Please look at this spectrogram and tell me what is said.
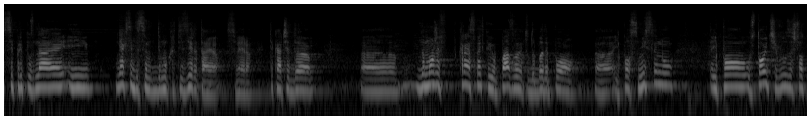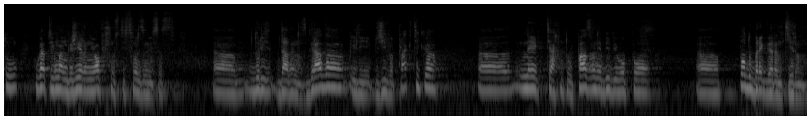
се припознае и някакси да се демократизира тая сфера. Така че да, да може в крайна сметка и опазването да бъде по, и по-смислено и по-устойчиво, защото когато има ангажирани общности, свързани с дори дадена сграда или жива практика, не тяхното опазване би било по, по-добре гарантирано.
